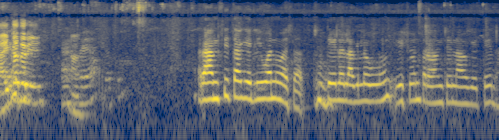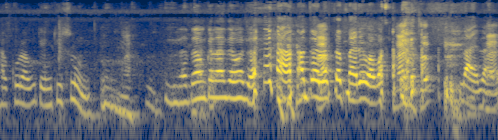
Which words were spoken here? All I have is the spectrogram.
ऐका तरी. रामसीता गेली वनवासात. सीतेला लागलं ऊन. यशवंतरावांचे नाव घेते धाकूराऊ त्यांची सून. आमच्या लक्षात नाही रे बाबा. नाही सुचत? नाही?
